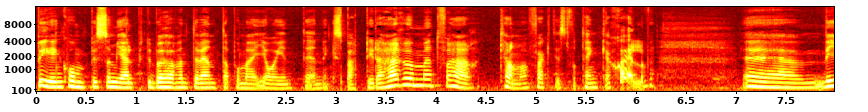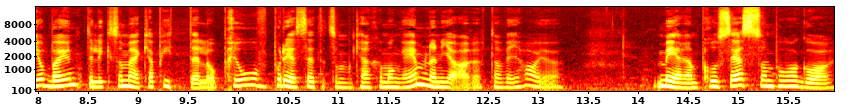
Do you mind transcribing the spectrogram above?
be en kompis om hjälp. Du behöver inte vänta på mig, jag är inte en expert i det här rummet för här kan man faktiskt få tänka själv. Uh, vi jobbar ju inte liksom med kapitel och prov på det sättet som kanske många ämnen gör utan vi har ju mer en process som pågår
